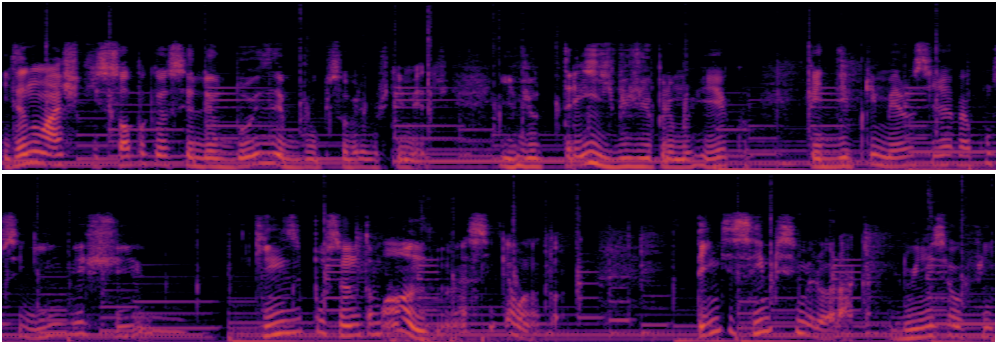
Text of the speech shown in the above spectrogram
Então não acho que só porque você leu dois e-books sobre investimentos e viu três vídeos de Prêmio Rico, que de primeiro você já vai conseguir investir 15% ao ano. Não é assim que a banda toca tente sempre se melhorar, cara, do início ao fim,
